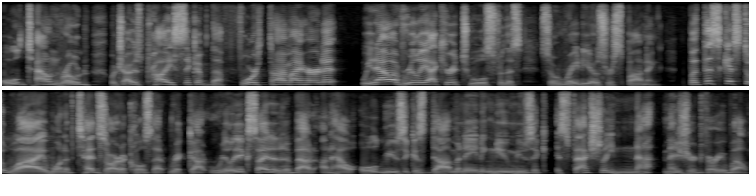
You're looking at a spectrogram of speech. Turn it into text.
Old Town Road, which I was probably sick of the fourth time I heard it. We now have really accurate tools for this, so radio's responding. But this gets to why one of Ted's articles that Rick got really excited about on how old music is dominating new music is factually not measured very well.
